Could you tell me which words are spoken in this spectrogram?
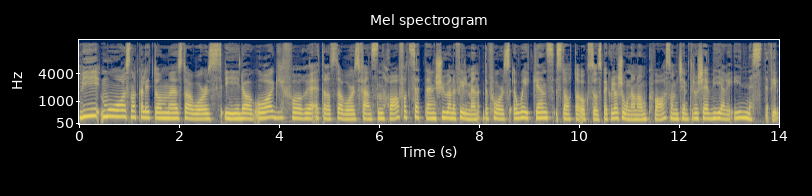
Vi må snakke litt om eh, Star Wars i dag òg, for etter at Star Wars-fansen har fått sett den sjuende filmen The Force Awakens, starter også spekulasjonene om hva som kommer til å skje videre i neste film.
